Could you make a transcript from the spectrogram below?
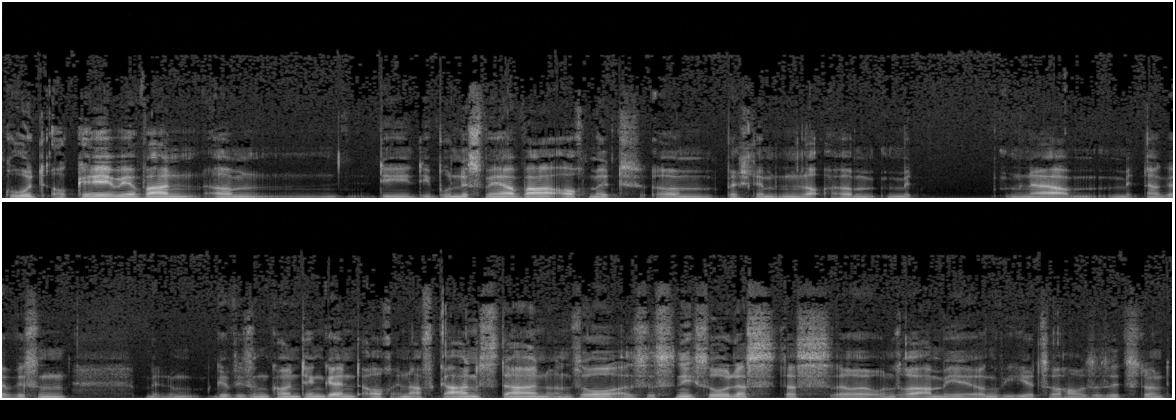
gut, okay, wir waren, ähm, die, die Bundeswehr war auch mit ähm, bestimmten, ähm, mit, na, mit einer gewissen mit einem gewissen Kontingent auch in Afghanistan und so. Also es ist nicht so, dass, dass äh, unsere Armee irgendwie hier zu Hause sitzt und,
